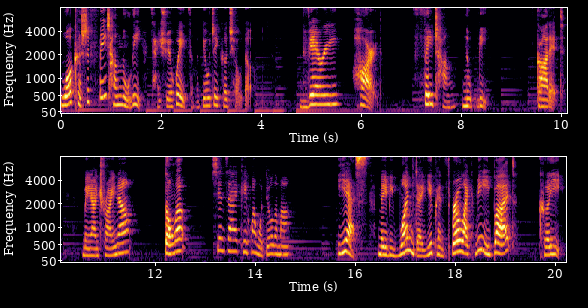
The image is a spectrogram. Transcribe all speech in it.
我可是非常努力才学会怎么丢这颗球的。Very hard，非常努力。Got it. May I try now? 懂了。现在可以换我丢了吗？Yes, maybe one day you can throw like me, but 可以。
